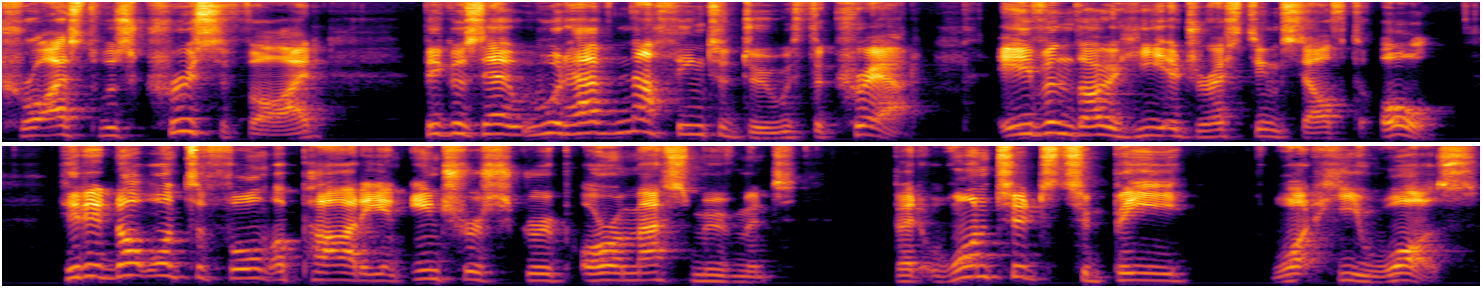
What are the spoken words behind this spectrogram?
Christ was crucified because it would have nothing to do with the crowd, even though he addressed himself to all. He did not want to form a party, an interest group, or a mass movement, but wanted to be what he was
